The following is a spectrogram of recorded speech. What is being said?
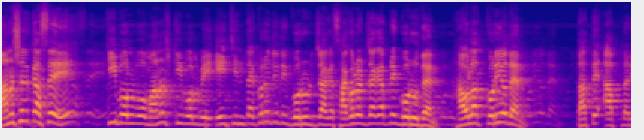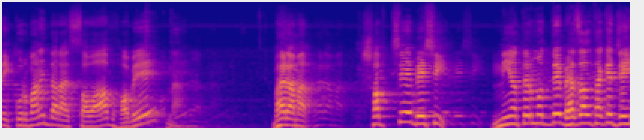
মানুষের কাছে কি বলব, মানুষ কি বলবে, এই চিন্তা করে যদি গরুর জায়গা ছাগলের জায়গায় আপনি গরু দেন, হাওলাত করিও দেন তাতে আপনার এই কোরবানির দ্বারা সওয়াব হবে না। ভাইরা আমার, সবচেয়ে বেশি নিয়তের মধ্যে ভেজাল থাকে যেই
